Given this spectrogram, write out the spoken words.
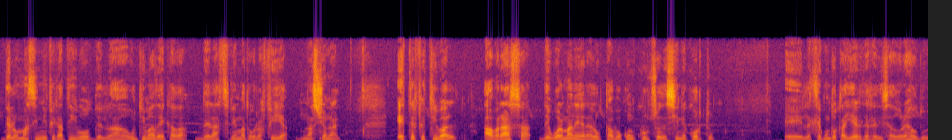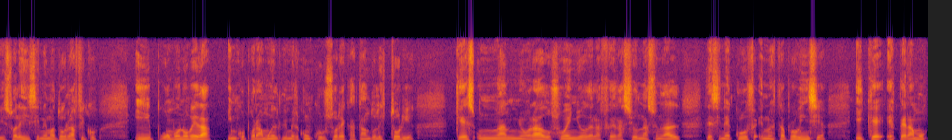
de lo más significativo de la última década de la cinematografía nacional. Este festival abraza de igual manera el octavo concurso de cine corto, el segundo taller de realizadores audiovisuales y cinematográficos y como novedad incorporamos el primer concurso Recatando la Historia, que es un añorado sueño de la Federación Nacional de Cineclub en nuestra provincia y que esperamos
